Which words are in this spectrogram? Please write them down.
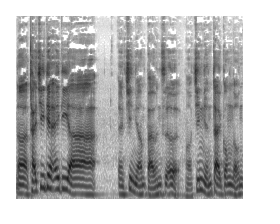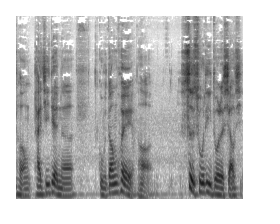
那台积电 ADR。呃，近两百分之二啊，今年代工龙头台积电呢，股东会哦释出利多的消息。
